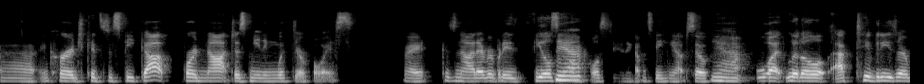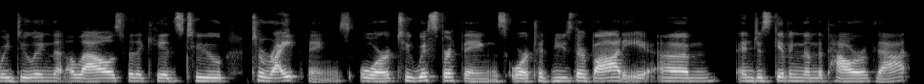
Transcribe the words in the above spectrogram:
uh, encourage kids to speak up we're not just meaning with their voice right? Because not everybody feels Yeah. comfortable standing up and speaking up. So Yeah. what little activities are we doing that allows for the kids to to write things or to whisper things or to use their body um and just giving them the power of that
